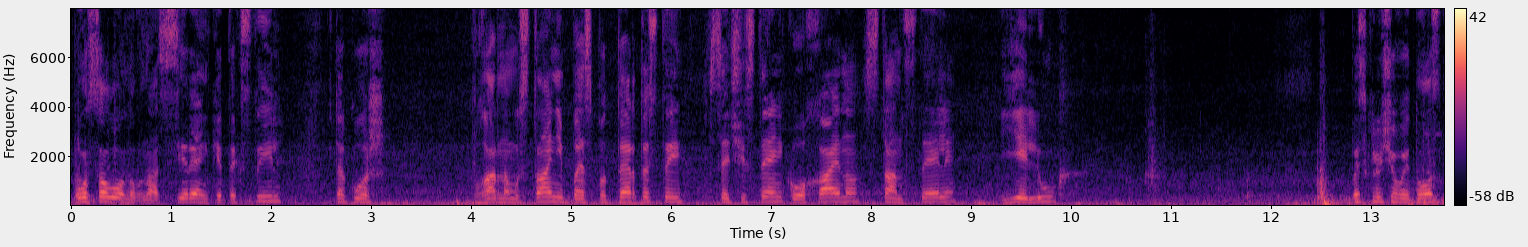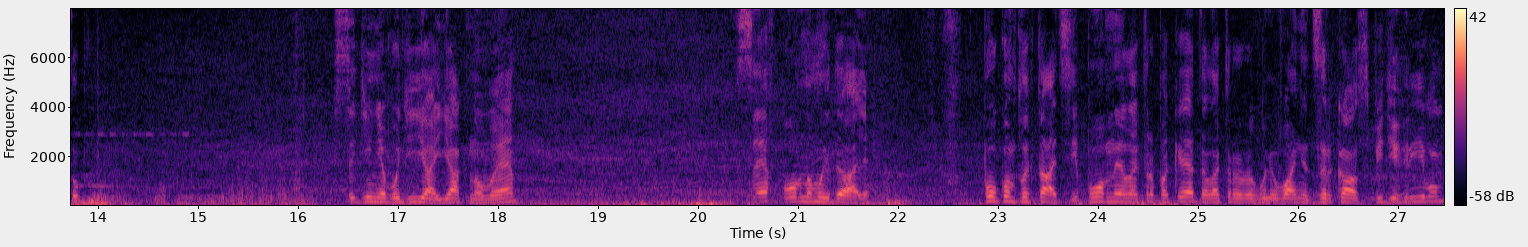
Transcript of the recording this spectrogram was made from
По салону в нас сіренький текстиль, також в гарному стані, без потертостей, все чистенько, охайно, стан стелі, є люк, безключовий доступ. Сидіння водія як нове. Все в повному ідеалі. По комплектації повний електропакет, електрорегулювання дзеркал з підігрівом,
